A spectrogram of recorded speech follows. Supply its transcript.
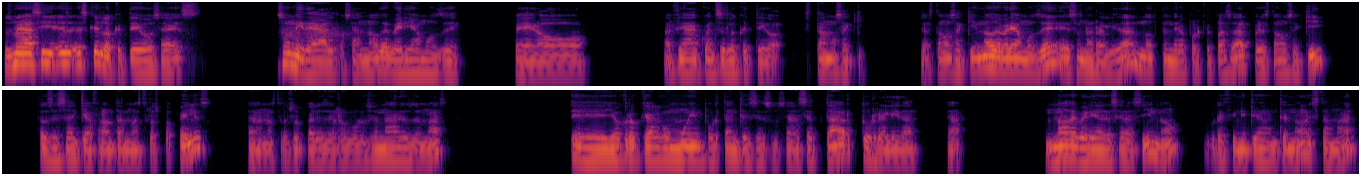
Pues mira, sí, es, es que lo que te digo, o sea, es, es un ideal, o sea, no deberíamos de, pero al final de cuentas es lo que te digo, estamos aquí. O sea, estamos aquí, no deberíamos de, es una realidad, no tendría por qué pasar, pero estamos aquí entonces hay que afrontar nuestros papeles, nuestros papeles de revolucionarios, demás. Eh, yo creo que algo muy importante es eso, o sea, aceptar tu realidad. O sea, no debería de ser así, ¿no? definitivamente no, está mal,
